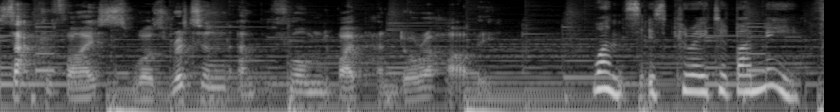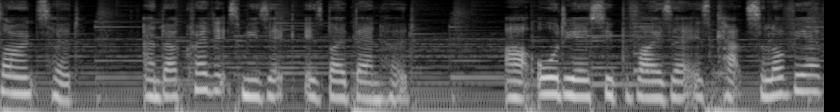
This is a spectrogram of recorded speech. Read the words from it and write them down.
Sacrifice was written and performed by Pandora Harvey. Once is curated by me, Florence Hood, and our credits music is by Ben Hood. Our audio supervisor is Kat Soloviev.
